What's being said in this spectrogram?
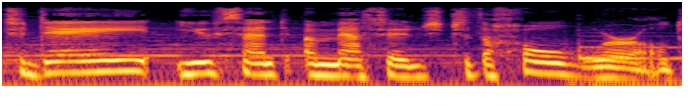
today you sent a message to the whole world.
